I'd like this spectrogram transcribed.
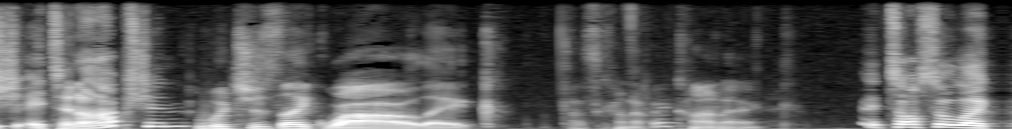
sh- it's an option. which is like wow, like that's kind of iconic. It's also like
